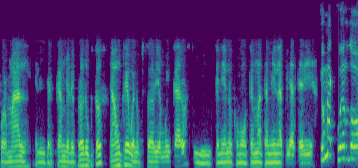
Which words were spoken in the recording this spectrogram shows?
formal el intercambio de productos, aunque bueno, pues todavía muy caros y teniendo como tema también la piratería. Yo me acuerdo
